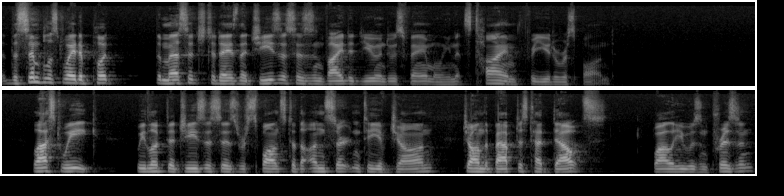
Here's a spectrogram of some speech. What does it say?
The simplest way to put the message today is that Jesus has invited you into his family, and it's time for you to respond. Last week, we looked at Jesus' response to the uncertainty of John. John the Baptist had doubts while he was in prison,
